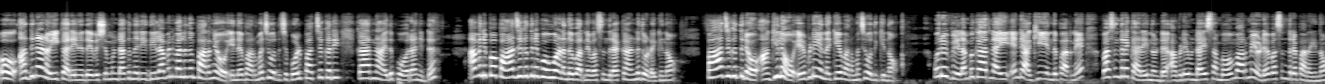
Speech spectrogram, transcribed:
ഓ അതിനാണോ ഈ കരയുന്നത്? വിഷമുണ്ടാക്കുന്ന രീതിയിൽ അവൻ വല്ലതും പറഞ്ഞോ? എന്ന് വർമ്മ ചോദിച്ചപ്പോൾ പച്ചക്കറി കാരനായത് പോരാഞ്ഞിട്ട്? അവനിപ്പോ പാചകത്തിന് പോവുകയാണെന്ന് പറഞ്ഞ് വസുന്ധര കണ്ണു തുടയ്ക്കുന്നു. പാചകത്തിനോ അഖിലോ എവിടെയെന്നൊക്കെ വർമ്മ ചോദിക്കുന്നു. ഒരു വിളമ്പുകാരനായി എന്റെ അഖി എന്ന് പറഞ്ഞ് വസുന്ധര കരയുന്നുണ്ട്. അവിടെ ഉണ്ടായ സംഭവം വർമ്മയോട് വസുന്ധര പറയുന്നു.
